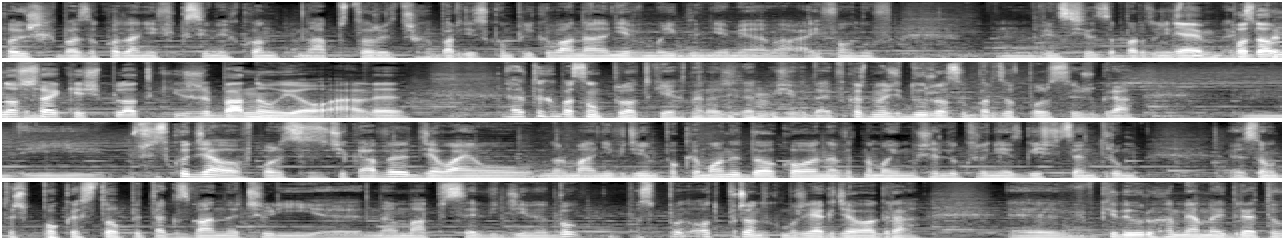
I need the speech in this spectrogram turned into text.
To już chyba zakładanie fikcyjnych kont na App Store jest trochę bardziej skomplikowane, ale nie wiem, bo nigdy nie miałem iPhone'ów, mm, więc się za bardzo nie, nie wiem. Podobno są jakieś plotki, że banują, ale... Ale to chyba są plotki jak na razie, tak mi się wydaje. W każdym razie dużo osób bardzo w Polsce już gra mm, i wszystko działa w Polsce, co ciekawe. Działają normalnie, widzimy Pokémony dookoła, nawet na moim osiedlu, które nie jest gdzieś w centrum. E, są też Pokestopy tak zwane, czyli e, na mapce widzimy, bo od początku może jak działa gra. E, kiedy uruchamiamy grę, to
